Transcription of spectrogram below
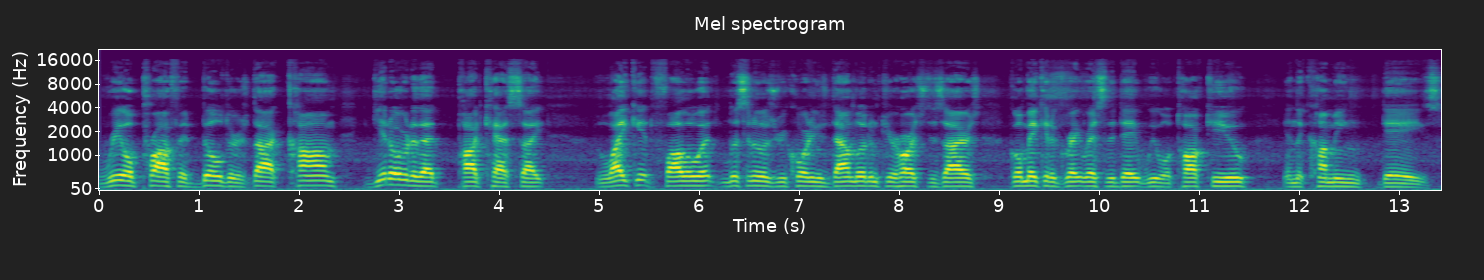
RealProfitBuilders.com. Get over to that podcast site, like it, follow it, listen to those recordings, download them to your heart's desires. Go make it a great rest of the day. We will talk to you in the coming days.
